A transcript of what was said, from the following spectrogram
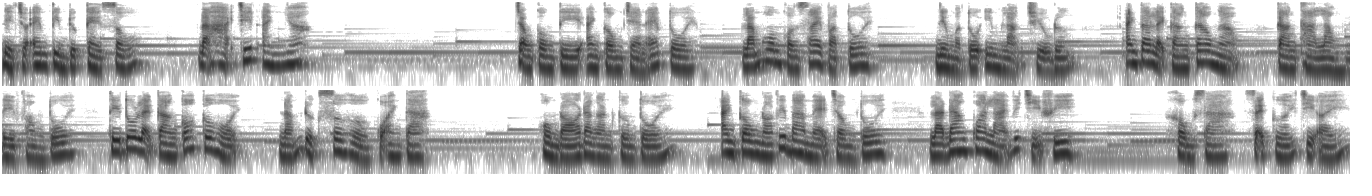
để cho em tìm được kẻ xấu đã hại chết anh nhé. Trong công ty anh Công chèn ép tôi, lắm hôm còn sai vặt tôi, nhưng mà tôi im lặng chịu đựng. Anh ta lại càng cao ngạo, càng thả lòng đề phòng tôi, thì tôi lại càng có cơ hội nắm được sơ hở của anh ta. Hôm đó đang ăn cơm tối, anh Công nói với ba mẹ chồng tôi là đang qua lại với chị Phi. Không xa, sẽ cưới chị ấy.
